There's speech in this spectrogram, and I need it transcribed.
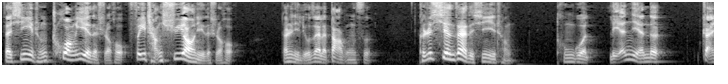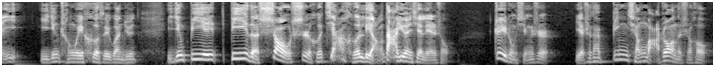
在新艺城创业的时候，非常需要你的时候，但是你留在了大公司。可是现在的新艺城，通过连年的战役，已经成为贺岁冠军，已经逼逼的邵氏和嘉禾两大院线联手。这种形式也是他兵强马壮的时候。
